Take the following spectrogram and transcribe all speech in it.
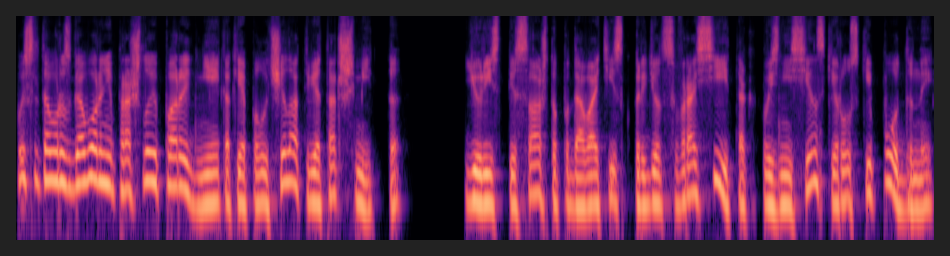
После того разговора не прошло и пары дней, как я получил ответ от Шмидта. Юрист писал, что подавать иск придется в России, так как Вознесенский русский подданный,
